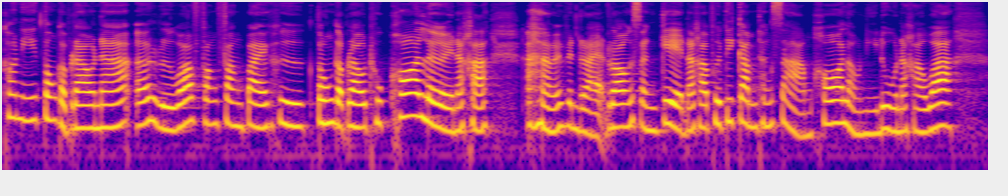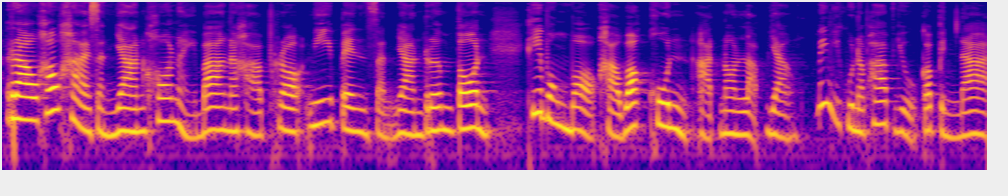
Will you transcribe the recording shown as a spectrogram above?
ข้อนี้ตรงกับเรานะ เออหรือว่าฟังฟังไปคือตรงกับเราทุกข้อเลยนะคะอ่าไม่เป็นไรลองสังเกตนะคะ พฤติกรรมทั้ง 3 ข้อเหล่านี้ดูนะคะว่า เราเข้าข่ายสัญญาณข้อไหนบ้างนะคะ เพราะนี่เป็นสัญญาณเริ่มต้น ที่บ่งบอกค่ะว่าคุณอาจนอนหลับอย่าง ไม่มีคุณภาพอยู่ก็เป็นได้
